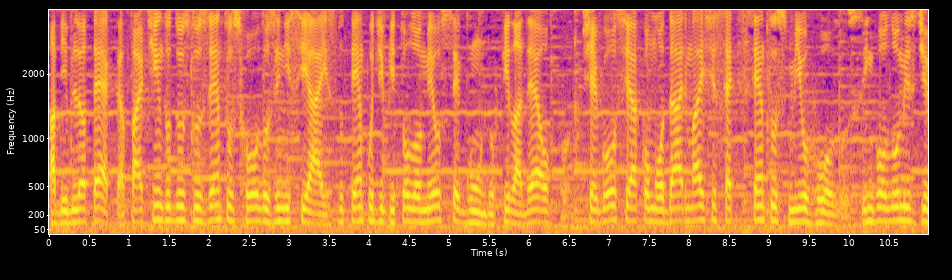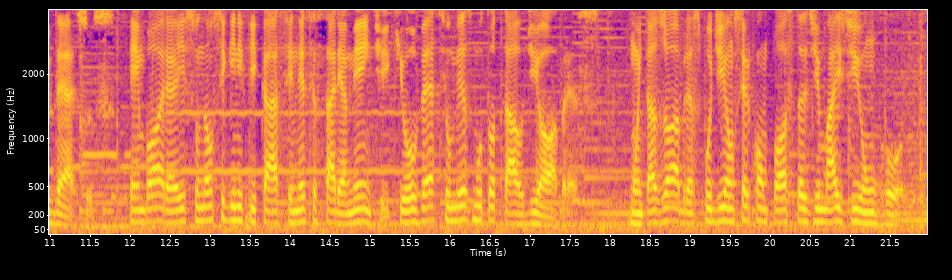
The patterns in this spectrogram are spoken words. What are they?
a biblioteca, partindo dos 200 rolos iniciais do tempo de Ptolomeu II Filadelfo, chegou-se a acomodar mais de 700 mil rolos em volumes diversos. Embora isso não significasse necessariamente que houvesse o mesmo total de obras. Muitas obras podiam ser compostas de mais de um rolo.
